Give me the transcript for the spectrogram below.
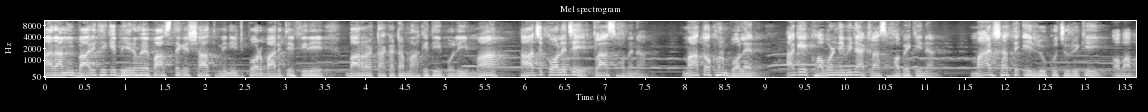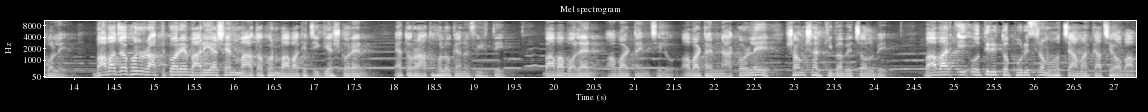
আর আমি বাড়ি থেকে বের হয়ে পাঁচ থেকে সাত মিনিট পর বাড়িতে ফিরে বাড়ার টাকাটা মাকে দিয়ে বলি, মা, আজ কলেজে ক্লাস হবে না। মা তখন বলেন, আগে খবর নিবি না, ক্লাস হবে কি না? মায়ের সাথে এই লুকোচুরিকেই অভাব বলে। বাবা যখন রাত করে বাড়ি আসেন, মা তখন বাবাকে জিজ্ঞেস করেন, এত রাত হলো কেন ফিরতে? বাবা বলেন ওভার টাইম ছিল। ওভার টাইম না করলে সংসার কীভাবে চলবে? বাবার এই অতিরিক্ত পরিশ্রম হচ্ছে আমার কাছে অভাব।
